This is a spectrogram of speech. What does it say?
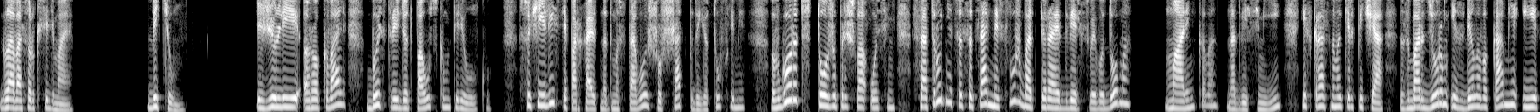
Глава 47. Бетюн. Жюли Рокваль быстро идет по узкому переулку. Сухие листья порхают над мостовой, шуршат под ее туфлями. В город тоже пришла осень. Сотрудница социальной службы отпирает дверь своего дома, маленького, на две семьи, из красного кирпича, с бордюром из белого камня и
